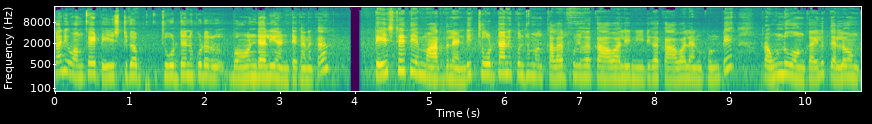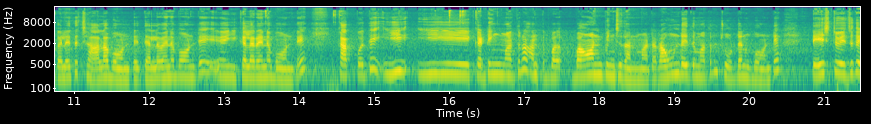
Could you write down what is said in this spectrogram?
కానీ వంకాయ టేస్ట్గా చూడడానికి కూడా బాగుండాలి అంటే కనుక టేస్ట్ అయితే ఏం మారదులేండి. చూడడానికి కొంచెం కలర్ఫుల్గా కావాలి నీట్గా కావాలి అనుకుంటే రౌండ్ వంకాయలు తెల్ల వంకాయలు అయితే చాలా బాగుంటాయి. తెల్లవైనా బాగుంటాయి ఈ కలర్ అయినా బాగుంటాయి. కాకపోతే ఈ ఈ కటింగ్ మాత్రం అంత బాగా అనమాట రౌండ్ అయితే మాత్రం చూడడానికి బాగుంటే టేస్ట్ వైజ్గా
